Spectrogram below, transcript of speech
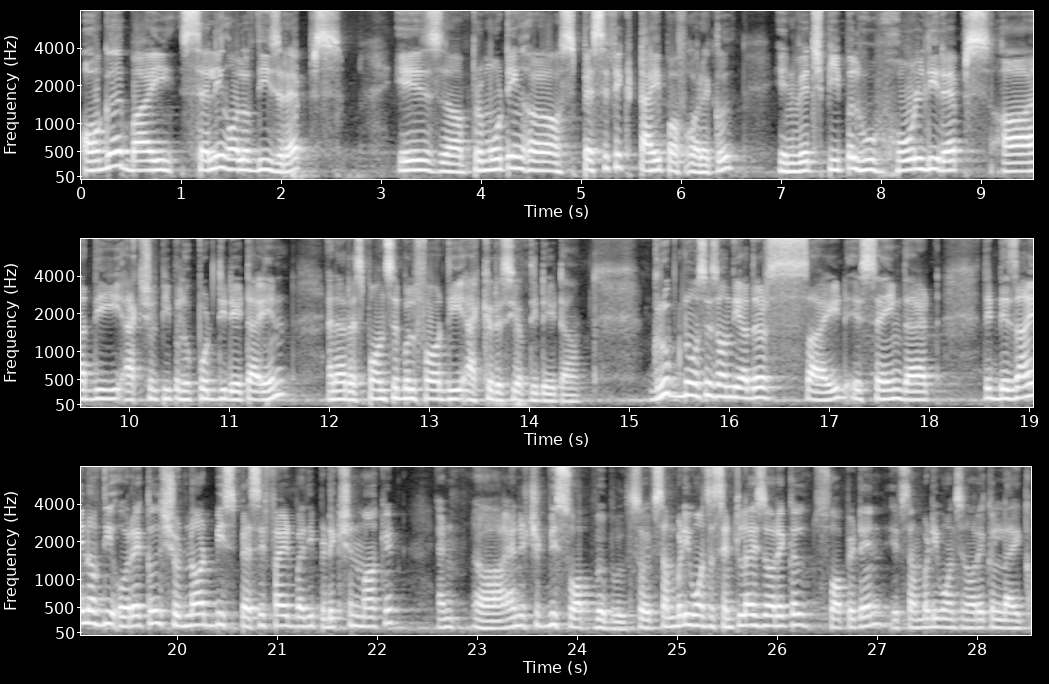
Augur, by selling all of these reps, is uh, promoting a specific type of oracle in which people who hold the reps are the actual people who put the data in and are responsible for the accuracy of the data. Group Gnosis, on the other side, is saying that the design of the oracle should not be specified by the prediction market and uh, and it should be swappable so if somebody wants a centralized oracle swap it in if somebody wants an oracle like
